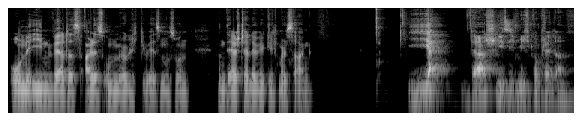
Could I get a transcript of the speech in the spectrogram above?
ohne ihn wäre das alles unmöglich gewesen, muss man an der Stelle wirklich mal sagen. Ja, da schließe ich mich komplett an.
